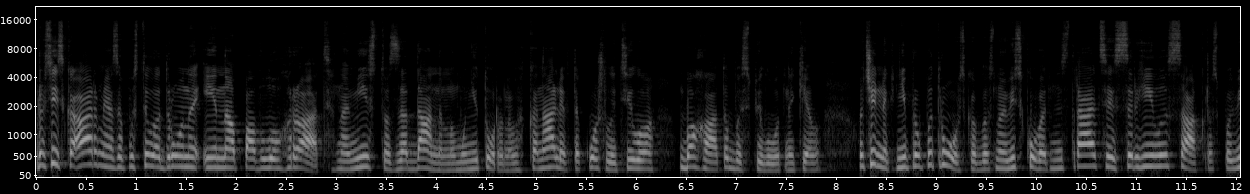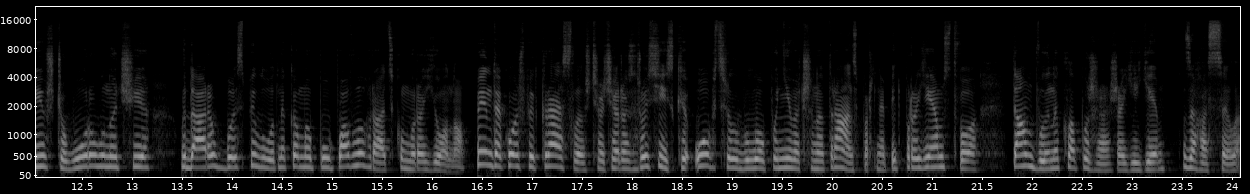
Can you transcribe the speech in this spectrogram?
Російська армія запустила дрони і на Павлоград. На місто, за даними моніторингових каналів, також летіло багато безпілотників. Очільник Дніпропетровської обласної військової адміністрації Сергій Лисак розповів, що ворог уночі вдарив безпілотниками по Павлоградському району. Він також підкреслив, що через російський обстріл було понівечено транспортне підприємство. Там виникла пожежа. Її загасили.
